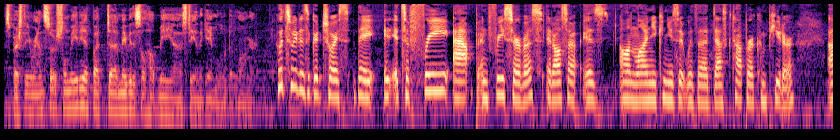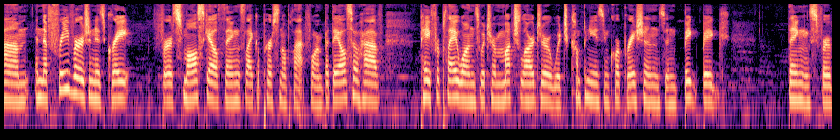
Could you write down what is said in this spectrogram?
especially around social media. But uh, maybe this will help me uh, stay in the game a little bit longer. Hootsuite is a good choice. They it, it's a free app and free service. It also is online. You can use it with a desktop or a computer. Um, and the free version is great for small scale things like a personal platform. But they also have pay for play ones, which are much larger, which companies and corporations and big big things for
